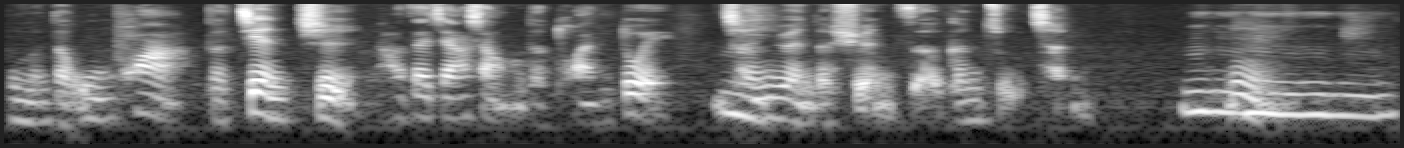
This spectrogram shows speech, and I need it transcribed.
我们的文化的建制，嗯、然后再加上我们的团队成员的选择跟组成，嗯嗯。嗯嗯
